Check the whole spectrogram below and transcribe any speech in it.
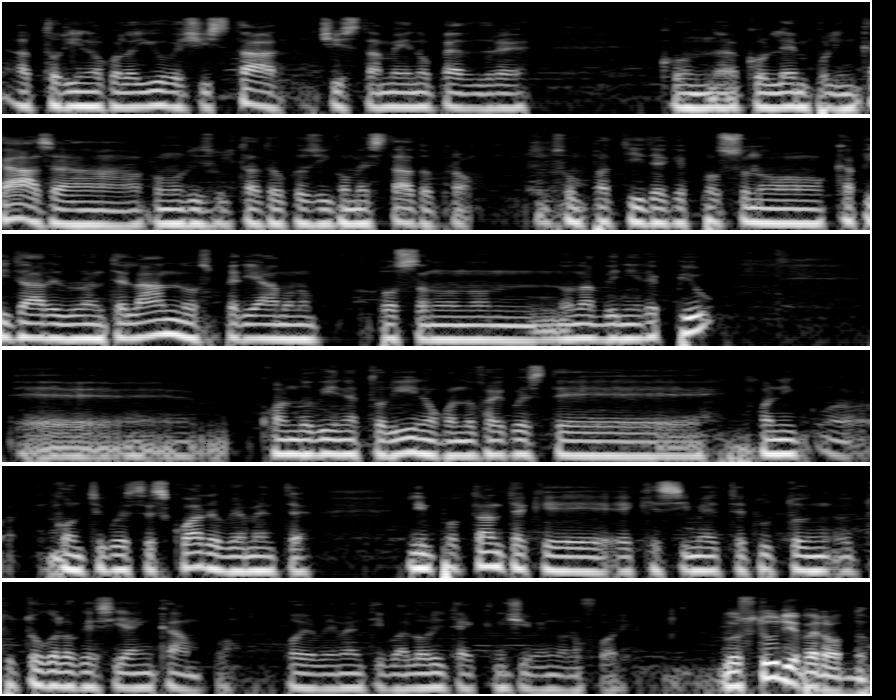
a Torino con la Juve ci sta, ci sta meno perdere con, con l'Empoli in casa, con un risultato così come è stato, però sono partite che possono capitare durante l'anno, speriamo non, possano non, non avvenire più. Eh, quando vieni a Torino, quando, queste, quando, incontri queste squadre, ovviamente l'importante è che, è che si mette tutto, tutto, quello che si ha in campo, poi ovviamente i valori tecnici vengono fuori. Lo studio per Oddo.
